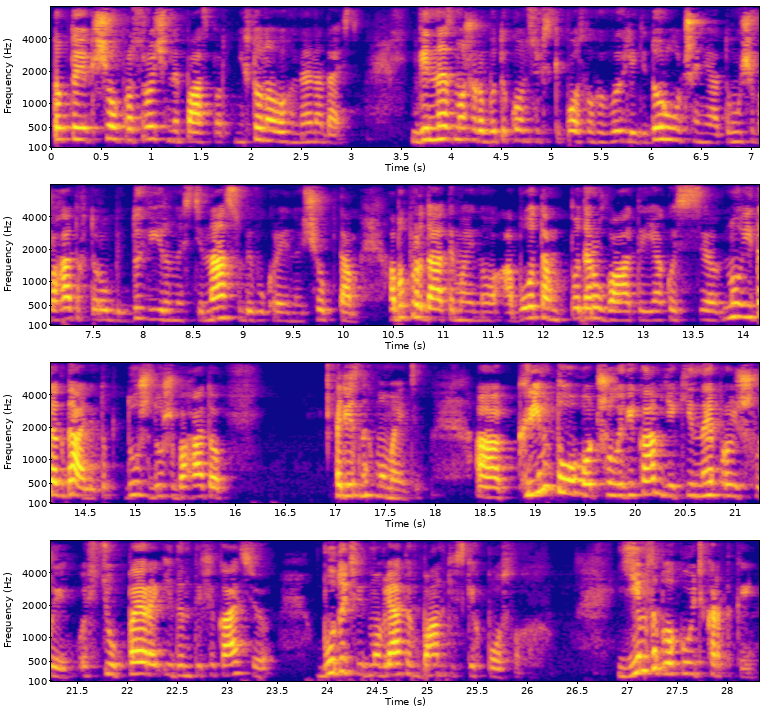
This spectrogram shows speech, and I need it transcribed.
Тобто, якщо просрочений паспорт, ніхто нового не надасть. Він не зможе робити консульські послуги в вигляді доручення, тому що багато хто робить довіреності на суди в Україну, щоб там або продати майно, або там подарувати якось, е, ну і так далі. Тобто дуже дуже багато різних моментів. А, крім того, чоловікам, які не пройшли ось цю переідентифікацію, будуть відмовляти в банківських послугах. Їм заблокують картки.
